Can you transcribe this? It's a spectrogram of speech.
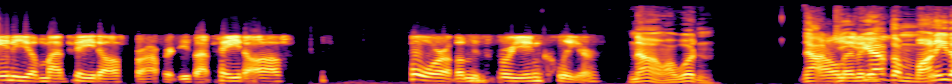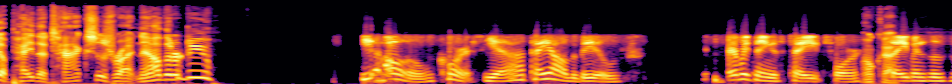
any of my paid off properties. I paid off four of them. It's free and clear. No, I wouldn't. Now, All do you evidence- have the money to pay the taxes right now that are due? Yeah. Oh, of course. Yeah. I pay all the bills. Everything is paid for. Okay. Savings is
